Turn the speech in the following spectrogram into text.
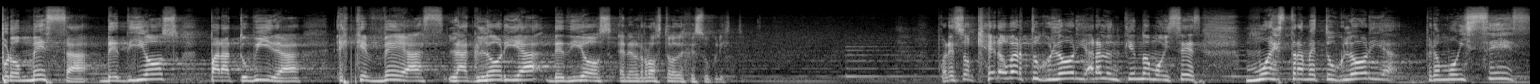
promesa de Dios para tu vida es que veas la gloria de Dios en el rostro de Jesucristo. Por eso quiero ver tu gloria. Ahora lo entiendo a Moisés. Muéstrame tu gloria. Pero Moisés,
